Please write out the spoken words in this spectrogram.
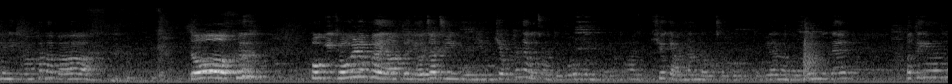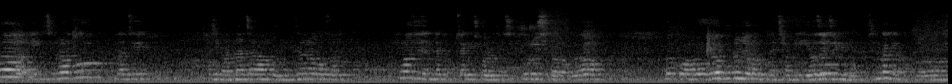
괜히 막 하다가 너 그 거기 겨울연가에 나왔던 여자 주인공 이름 기억하냐고 저한테 물어보는 거예요. 아, 기억이 안 난다고 저도 미안하다고 했는데 어떻게 얘기 잘하고 나중에 다시 만나자 하고 인사를 하고서 헤어지는데 갑자기 저를 다시 부르시더라고요. 그래서 아, 왜 부르냐고 했더니 자기 여자 주인공 생각이 났대요.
